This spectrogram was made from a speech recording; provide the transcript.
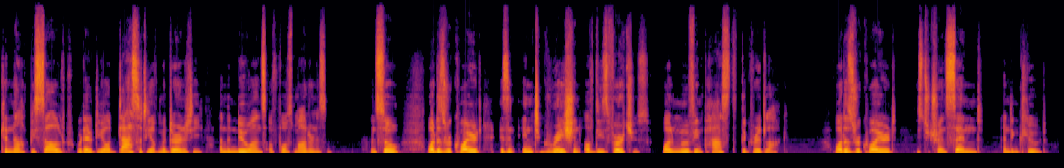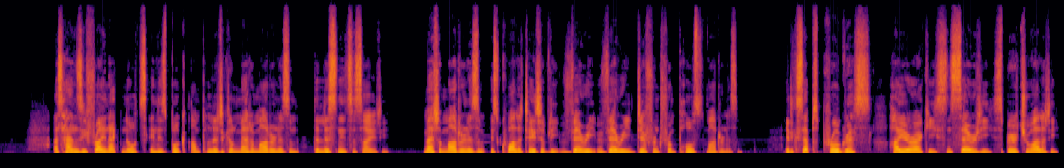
cannot be solved without the audacity of modernity and the nuance of postmodernism. And so, what is required is an integration of these virtues while moving past the gridlock. What is required is to transcend and include. As Hanzi Freinacht notes in his book on political metamodernism, The Listening Society, metamodernism is qualitatively very, very different from postmodernism. It accepts progress, hierarchy, sincerity, spirituality,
